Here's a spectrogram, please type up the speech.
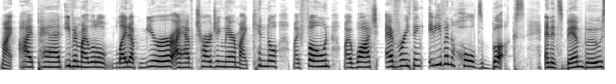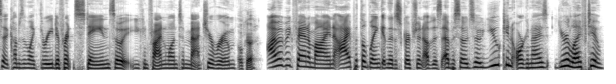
my iPad, even my little light up mirror I have charging there, my Kindle, my phone, my watch, everything. It even holds books and it's bamboo, so it comes in like three different stains so you can find one to match your room. Okay. I'm a big fan of mine. I put the link in the description of this episode so you can organize your life too.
